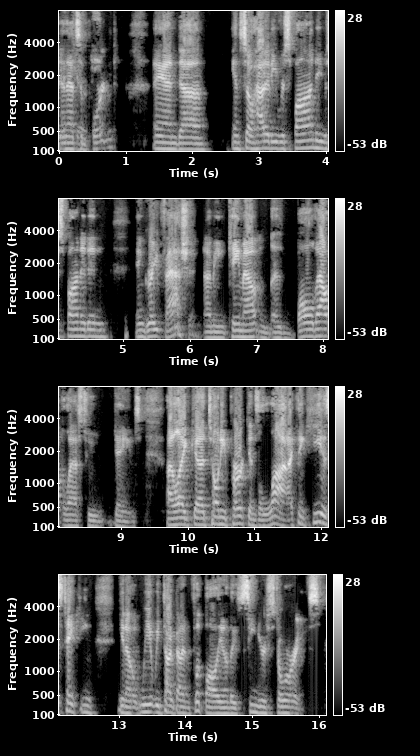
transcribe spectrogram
and that's important. And uh, and so, how did he respond? He responded in in great fashion. I mean, came out and uh, balled out the last two games. I like uh, Tony Perkins a lot. I think he is taking, you know, we we talked about it in football, you know, the senior stories,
